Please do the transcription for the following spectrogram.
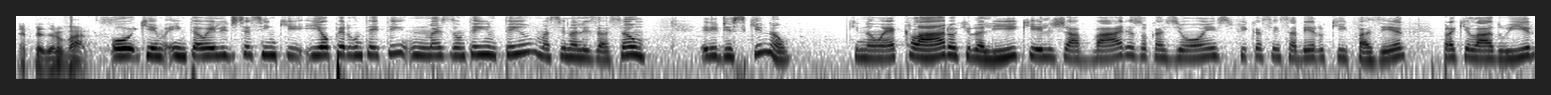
É Pedro Vargas. Ou que, então ele disse assim que e eu perguntei, tem, mas não tem, tem uma sinalização? Ele disse que não, que não é claro aquilo ali, que ele já várias ocasiões fica sem saber o que fazer, para que lado ir,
